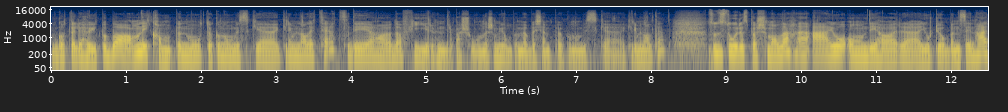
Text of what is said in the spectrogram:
gått, veldig høyt på banen i kampen mot økonomisk kriminalitet. De har jo da 400 personer som jobber med å bekjempe økonomisk kriminalitet. Så det store spørsmålet er jo om de har gjort jobben sin her.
